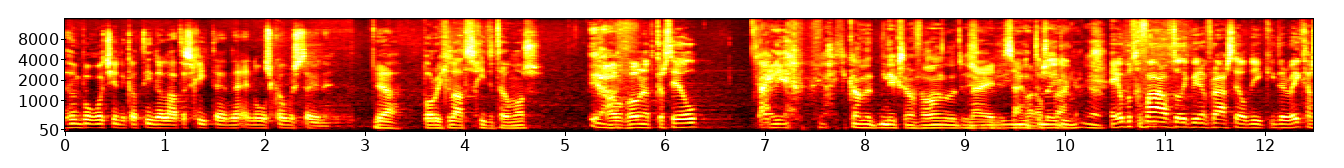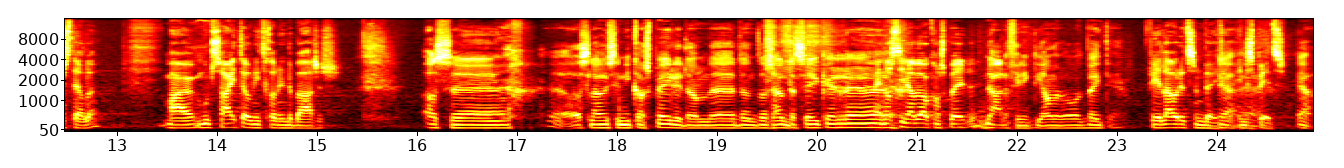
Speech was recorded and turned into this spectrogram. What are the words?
hun borreltje in de kantine laten schieten en, en ons komen steunen. Ja, borreltje laten schieten, Thomas. Ja. Gewoon naar het kasteel. Ja, je, ja, je kan er niks aan veranderen. Dus nee, je zijn moet gewoon afspraken. doen. Ja. Hey, op het gevaar of dat ik weer een vraag stel die ik iedere week ga stellen. Maar moet Saito niet gewoon in de basis? als, uh, als Laurensen niet kan spelen, dan, uh, dan, dan zou ik dat zeker... Uh, en als hij nou wel kan spelen? Nou, dan vind ik die andere wel wat beter. Vind je Lauritsen beter ja, in de spits? Ja.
